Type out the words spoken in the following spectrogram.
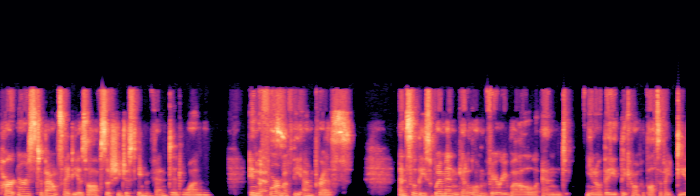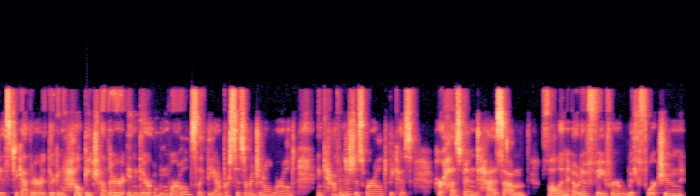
partners to bounce ideas off. So she just invented one in yes. the form of the Empress. And so these women get along very well and you know they they come up with lots of ideas together they're going to help each other in their own worlds like the empress's original world and mm-hmm. cavendish's mm-hmm. world because her husband has um fallen out of favor with fortune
